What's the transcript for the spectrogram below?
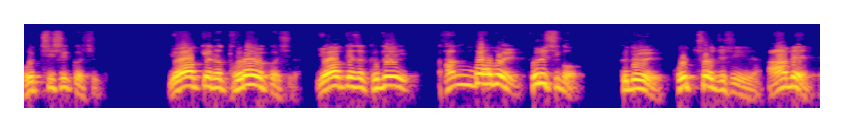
고치실 것이고 여호와께로 돌아올 것이다. 여호와께서 그들의 강구함을 들으시고 그들을 고쳐주시리라. 아멘.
